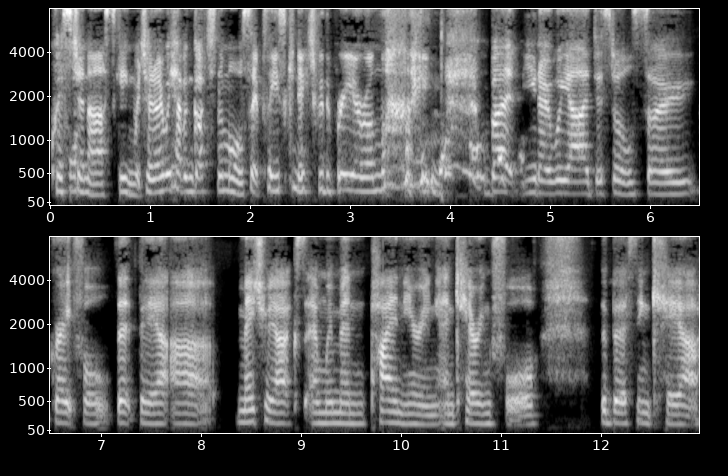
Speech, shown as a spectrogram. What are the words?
question asking, which I know we haven't got to them all. So please connect with Bria online. but, you know, we are just all so grateful that there are matriarchs and women pioneering and caring for the birthing care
